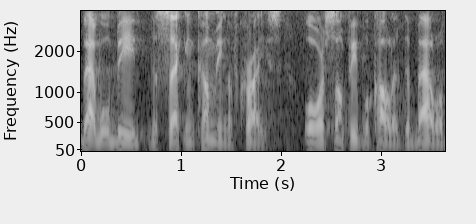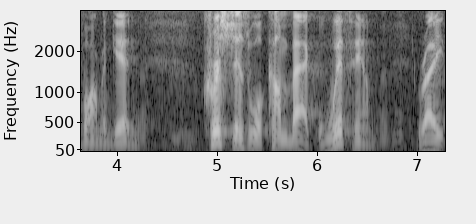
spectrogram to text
That will be the second coming of Christ, or some people call it the Battle of Armageddon. Christians will come back with him, right?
